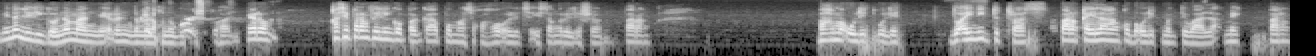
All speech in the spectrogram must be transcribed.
may nanliligaw naman, meron naman ako nagugustuhan. Pero, kasi parang feeling ko pagka pumasok ako ulit sa isang relasyon, parang, baka maulit-ulit. Do I need to trust? Parang kailangan ko ba ulit magtiwala? May, parang,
